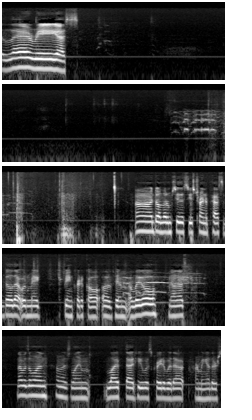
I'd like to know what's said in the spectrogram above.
hilarious. Uh, don't let him see this. He's trying to pass a bill that would make being critical of him illegal. No, that's that was the one from his lame life that he was created without harming others.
